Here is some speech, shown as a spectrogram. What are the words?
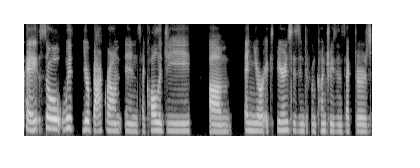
Okay so with your background in psychology um, and your experiences in different countries and sectors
